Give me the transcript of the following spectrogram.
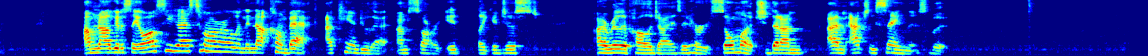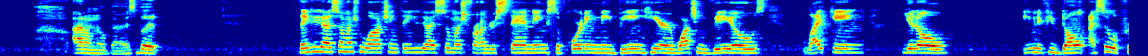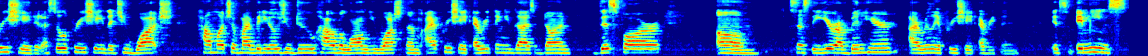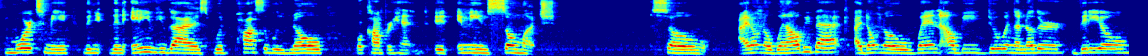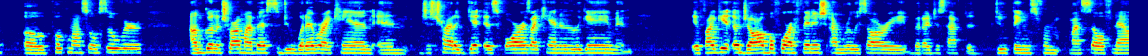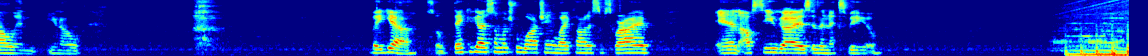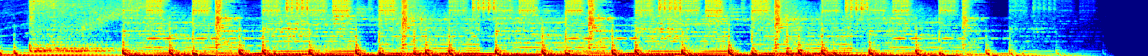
I'm not going to say oh i'll see you guys tomorrow and then not come back. I can't do that. I'm sorry. It like it just I really apologize. It hurts so much that I'm I'm actually saying this, but I don't know, guys, but thank you guys so much for watching. Thank you guys so much for understanding, supporting me, being here, watching videos, liking, you know, even if you don't, I still appreciate it. I still appreciate that you watch how much of my videos you do, however long you watch them. I appreciate everything you guys have done this far. Um since the year I've been here, I really appreciate everything. It's it means more to me than than any of you guys would possibly know or comprehend. It it means so much. So I don't know when I'll be back. I don't know when I'll be doing another video of Pokemon Soul Silver. I'm gonna try my best to do whatever I can and just try to get as far as I can into the game. And if I get a job before I finish, I'm really sorry, but I just have to do things for myself now. And you know, but yeah. So thank you guys so much for watching. Like, comment, subscribe, and I'll see you guys in the next video.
